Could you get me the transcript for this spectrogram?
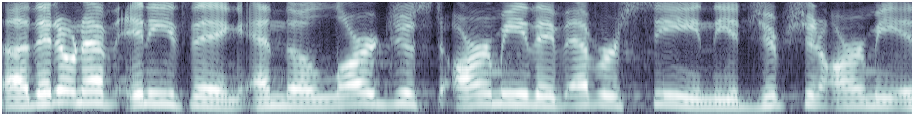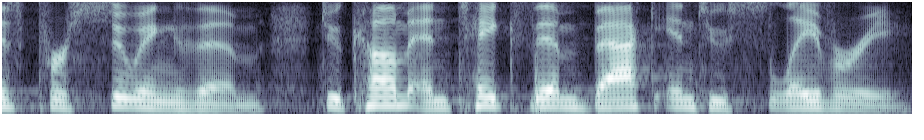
Uh, they don't have anything. And the largest army they've ever seen, the Egyptian army, is pursuing them to come and take them back into slavery.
